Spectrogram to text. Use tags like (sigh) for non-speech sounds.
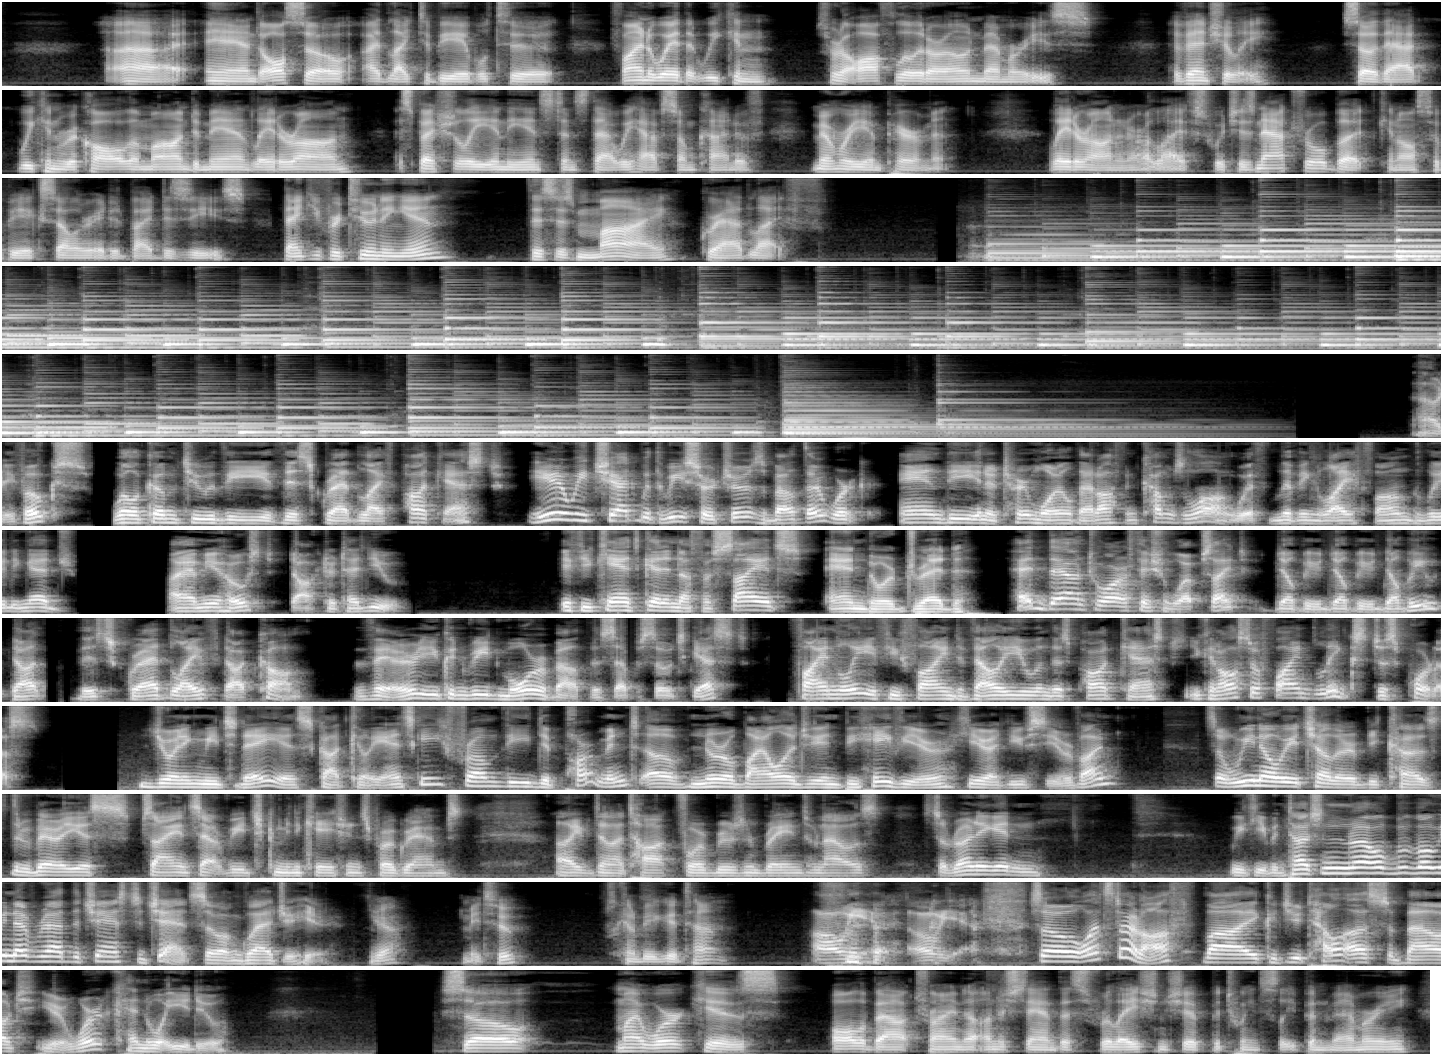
Uh, and also, I'd like to be able to find a way that we can sort of offload our own memories eventually so that we can recall them on demand later on, especially in the instance that we have some kind of memory impairment later on in our lives, which is natural but can also be accelerated by disease. Thank you for tuning in. This is my grad life. Folks. Welcome to the This Grad Life podcast. Here we chat with researchers about their work and the inner turmoil that often comes along with living life on the leading edge. I am your host, Dr. Ted Yu. If you can't get enough of science and or dread, head down to our official website, www.thisgradlife.com. There you can read more about this episode's guest. Finally, if you find value in this podcast, you can also find links to support us. Joining me today is Scott Kiliansky from the Department of Neurobiology and Behavior here at UC Irvine. So we know each other because through various science outreach communications programs, I've done a talk for Bruising Brains when I was still running it, and we keep in touch, and uh, but we never had the chance to chat. So I'm glad you're here. Yeah, me too. It's going to be a good time. Oh yeah, (laughs) oh yeah. So let's start off by could you tell us about your work and what you do? So, my work is all about trying to understand this relationship between sleep and memory.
